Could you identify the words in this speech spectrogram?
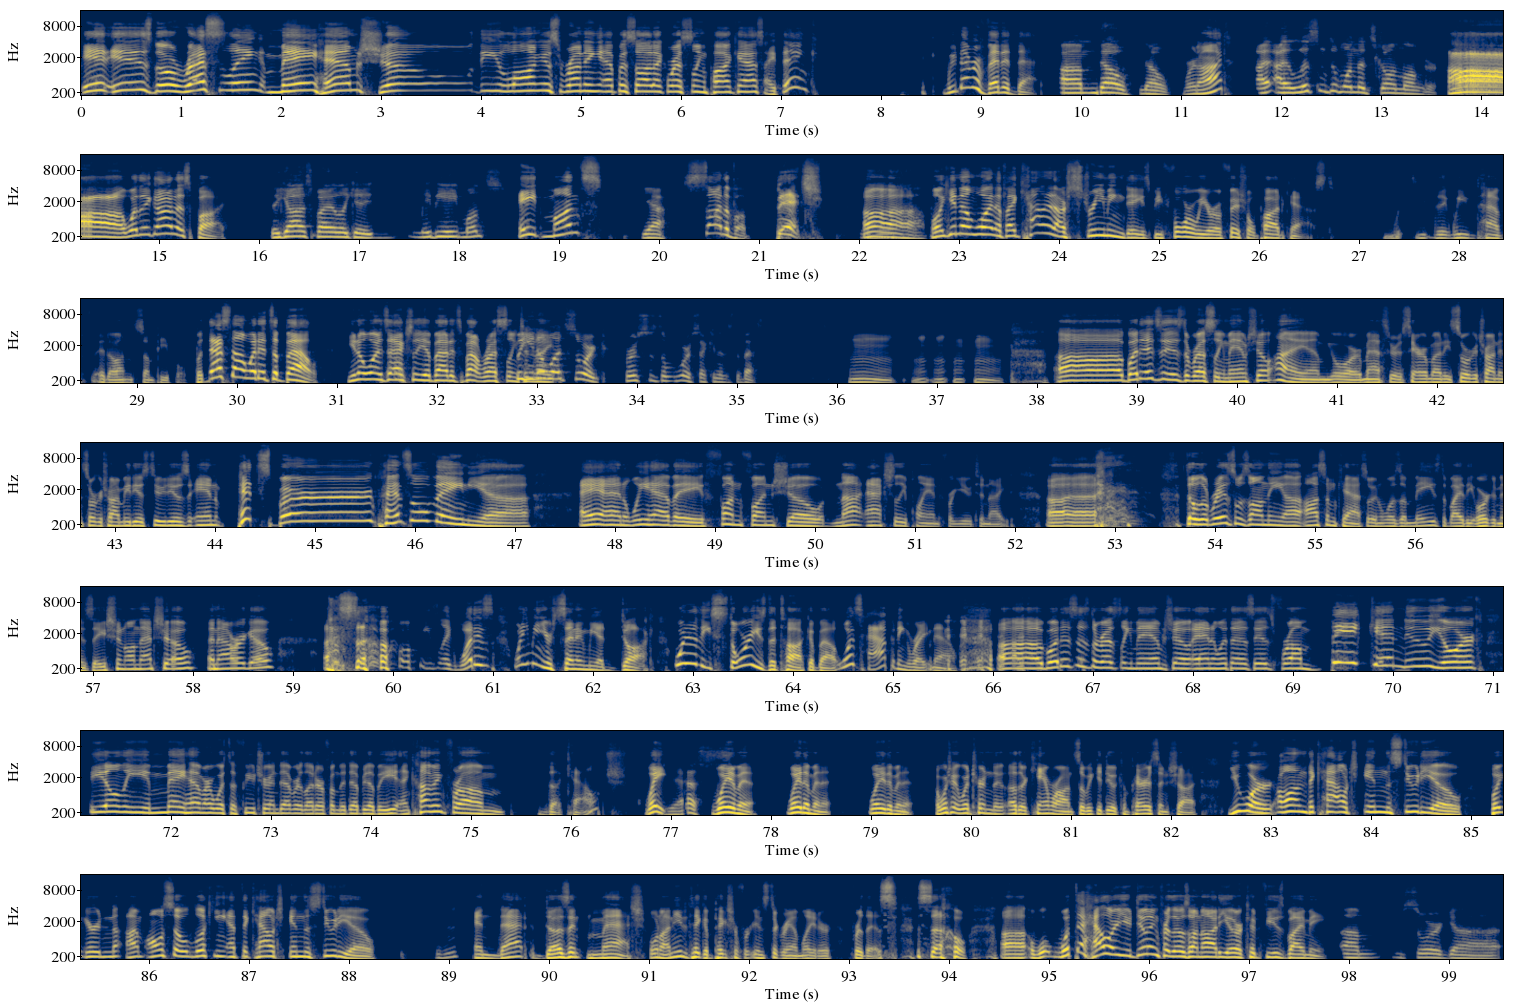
It is the Wrestling Mayhem Show, the longest running episodic wrestling podcast, I think. We've never vetted that. Um, no, no. We're not? I, I listened to one that's gone longer. Ah, what they got us by? They got us by like a maybe eight months. Eight months? Yeah. Son of a bitch. Mm-hmm. Uh, well, you know what? If I counted our streaming days before we were official podcast, we, we have it on some people. But that's not what it's about. You know what it's actually about? It's about wrestling But tonight. you know what, Sorg? First is the worst. Second is the best. Mm, mm, mm, mm, mm. Uh, but this is the Wrestling Mayhem Show. I am your master of ceremony, Sorgatron and Sorgatron Media Studios in Pittsburgh, Pennsylvania. And we have a fun, fun show not actually planned for you tonight. Uh, though the Riz was on the uh, Awesome Cast and was amazed by the organization on that show an hour ago. so he's like, "What is? What do you mean you're sending me a doc? What are these stories to talk about? What's happening right now?" uh, but this is the Wrestling Mayhem Show, and with us is from Beacon, New York, the only Mayhemmer with a future endeavor letter from the WWE, and coming from the couch. Wait, Yes. wait a minute, wait a minute, wait a minute. I wish I would turn the other camera on so we could do a comparison shot. You are on the couch in the studio, but you're. N- I'm also looking at the couch in the studio Mhm. and that doesn't match. Hold on, I need to take a picture for Instagram later for this. So, uh, wh- what the hell are you doing for those on audio are confused by me? Um, Sorg. Uh,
